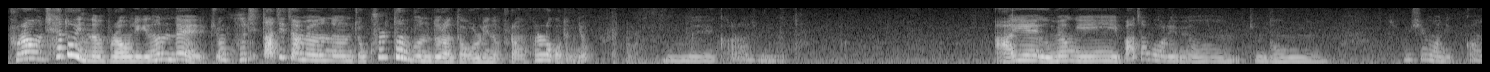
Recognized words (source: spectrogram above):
브라운, 채도 있는 브라운이긴 한데 좀 굳이 따지자면 은좀 쿨톤 분들한테 어울리는 브라운 컬러거든요. 눈에 깔아줍니다. 아예 음영이 빠져버리면 좀 너무 심심하니까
